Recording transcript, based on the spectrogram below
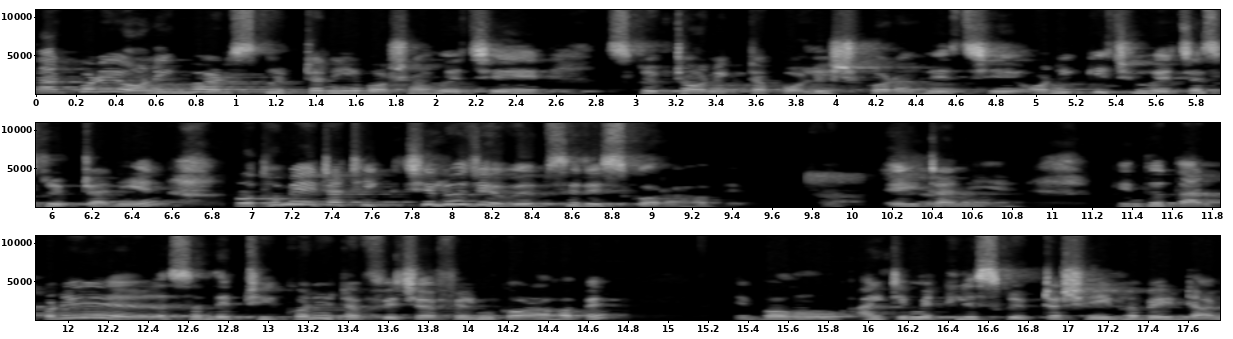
তারপরে অনেকবার স্ক্রিপ্টটা নিয়ে বসা হয়েছে। স্ক্রিপ্টটা অনেকটা পলিশ করা হয়েছে। অনেক কিছু হয়েছে স্ক্রিপ্টটা নিয়ে। প্রথমে এটা ঠিক ছিল যে ওয়েব সিরিজ করা হবে এইটা নিয়ে। কিন্তু তারপরে সন্দীপ ঠিক করে এটা ফিচার ফিল্ম করা হবে। এবং আলটিমেটলি স্ক্রিপ্টটা সেইভাবেই ডান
